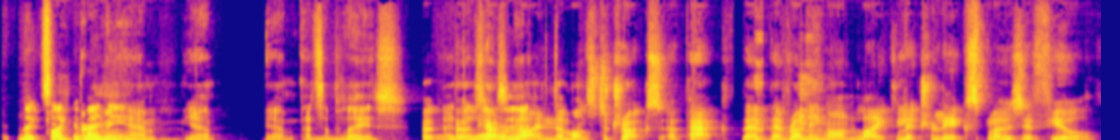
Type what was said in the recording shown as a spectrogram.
It looks In like a venue. Birmingham. Yep. Yep. That's a place. But, That but Caroline, the monster trucks are packed. They're, they're running on like literally explosive fuel,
